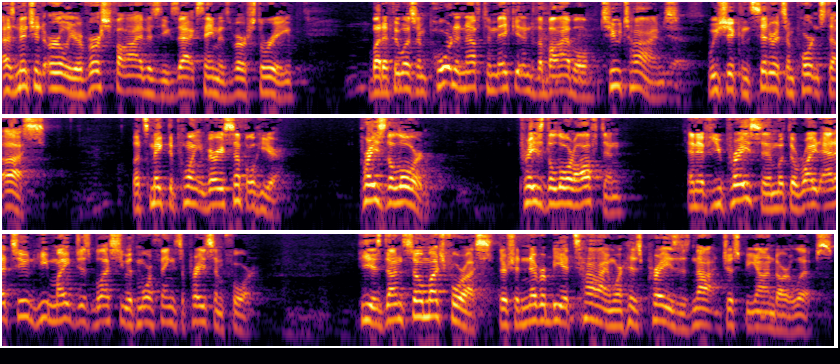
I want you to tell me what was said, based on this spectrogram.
As mentioned earlier, verse 5 is the exact same as verse 3. But if it was important enough to make it into the Bible two times, Yes. we should consider its importance to us. Let's make the point very simple here. Praise the Lord. Praise the Lord often. And if you praise Him with the right attitude, He might just bless you with more things to praise Him for. He has done so much for us. There should never be a time where His praise is not just beyond our lips.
